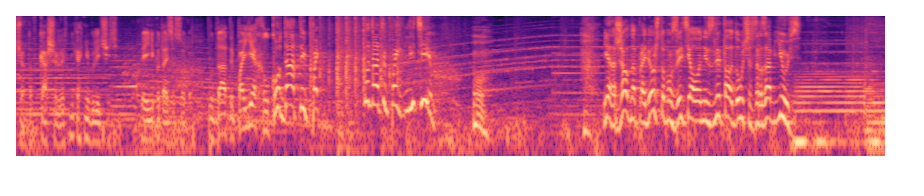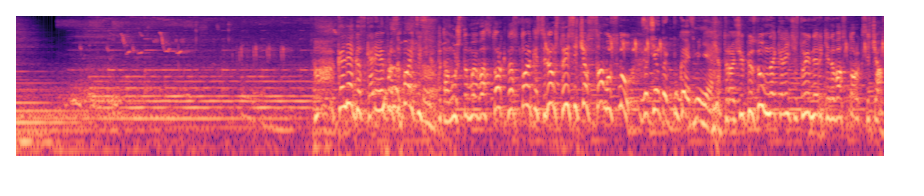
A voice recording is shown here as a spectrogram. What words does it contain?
Чертов кашель, никак не вылечить. Да и не пытайся особо. Куда ты поехал? Куда ты по... Куда ты по... Летим! О. Я нажал на пробел, чтобы он взлетел, он не взлетал, я думал, сейчас разобьюсь. Коллега, скорее просыпайтесь, потому что мой восторг настолько силен, что я сейчас сам усну. Зачем так пугать меня? Я трачу безумное количество энергии на восторг сейчас.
